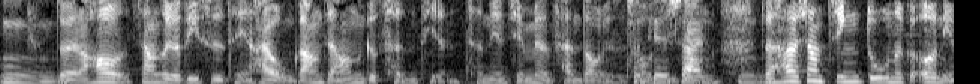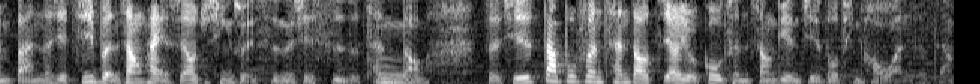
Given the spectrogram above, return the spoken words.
嗯，对。然后像这个第四天，还有我们刚刚讲到那个成田，成田前面的餐道也是超级棒。嗯、对，还有像京都那个二年坂那些，基本上它也是要去清水寺那些寺的餐道。嗯、对，其实大部分餐道只要有构成商店街，都挺好玩的。这样，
